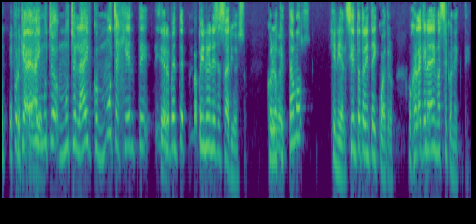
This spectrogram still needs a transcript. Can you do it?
Porque hay mucho, mucho live con mucha gente y de repente no es necesario eso. Con los que estamos, genial, 134. Ojalá que nadie más se conecte.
